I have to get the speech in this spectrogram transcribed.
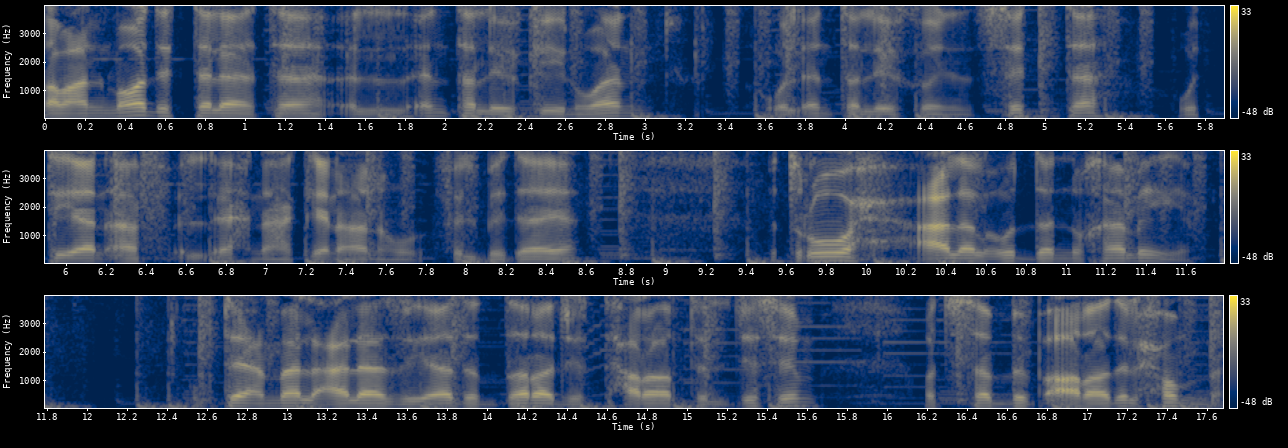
طبعا المواد الثلاثة ال interleukin 1 وال interleukin 6 وال TNF اللي إحنا حكينا عنه في البداية بتروح على الغدة النخامية وبتعمل على زيادة درجة حرارة الجسم وتسبب أعراض الحمى.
